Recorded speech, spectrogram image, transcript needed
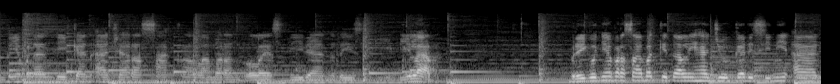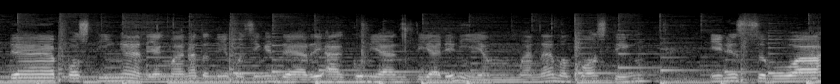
tentunya menantikan acara sakral lamaran Lesti dan Rizky Bilar. Berikutnya para sahabat kita lihat juga di sini ada postingan yang mana tentunya postingan dari akun Yantia Deni yang mana memposting ini sebuah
